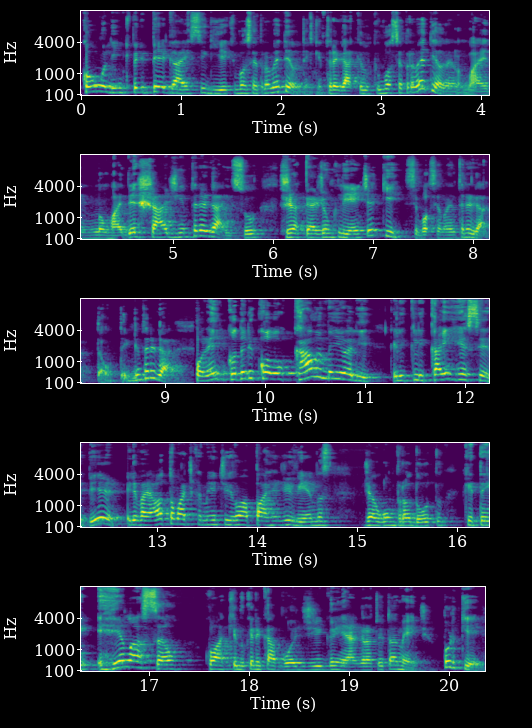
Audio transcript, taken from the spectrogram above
com o link para ele pegar esse guia que você prometeu. Tem que entregar aquilo que você prometeu, né? Não vai, não vai deixar de entregar. Isso você já perde um cliente aqui se você não entregar. Então tem que entregar. Porém, quando ele colocar o e-mail ali, que ele clicar em receber, ele vai automaticamente vir uma página de vendas de algum produto que tem relação com aquilo que ele acabou de ganhar gratuitamente. Por quê?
